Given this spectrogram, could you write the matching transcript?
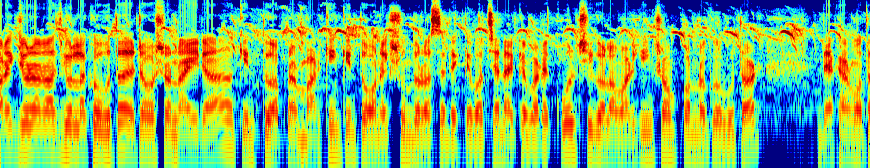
আরেক জোড়া রাজগোল্লা কবুতর এটা অবশ্য নাইরা কিন্তু আপনার মার্কিং কিন্তু অনেক সুন্দর আছে দেখতে পাচ্ছেন একেবারে কলসি গলা মার্কিং সম্পন্ন কবুতর। দেখার মতো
